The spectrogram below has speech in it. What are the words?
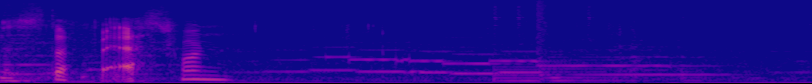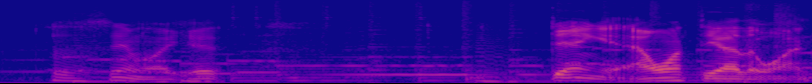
This is the fast one? Doesn't seem like it. Dang it, I want the other one.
